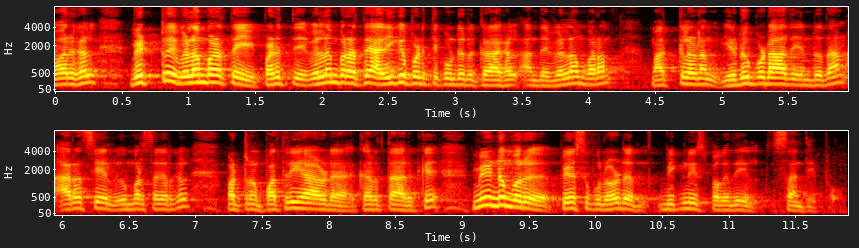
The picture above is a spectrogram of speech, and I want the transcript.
அவர்கள் வெற்று விளம்பரத்தை படுத்தி விளம்பரத்தை அதிகப்படுத்தி கொண்டிருக்கிறார்கள். அந்த விளம்பரம் மக்களிடம் எடுபடாது என்றுதான் அரசியல் விமர்சகர்கள் மற்றும் பத்திரிகையாளோட கருத்தாக இருக்குது மீண்டும் ஒரு பேசுபொருளோடு பிக் நியூஸ் பகுதியில் சந்திப்போம்.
